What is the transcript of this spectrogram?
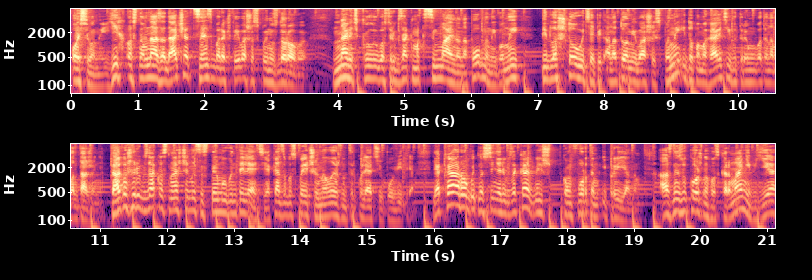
Ось вони. Їх основна задача це зберегти вашу спину здоровою. Навіть коли у вас рюкзак максимально наповнений, вони підлаштовуються під анатомію вашої спини і допомагають їй витримувати навантаження. Також рюкзак оснащений системою вентиляції, яка забезпечує належну циркуляцію повітря, яка робить носіння рюкзака більш комфортним і приємним. А знизу кожного з карманів є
